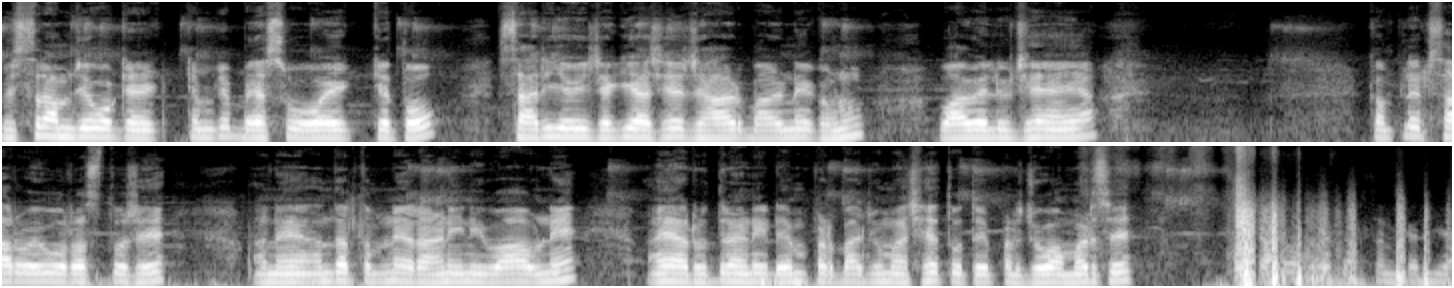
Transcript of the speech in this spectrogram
વિશ્રામ જેવો કે કેમ કે બેસવો હોય કે તો. સારી એવી જગ્યા છે, ઝાડ બાળને ઘણું વાવેલું છે અહીંયા. કમ્પ્લીટ સારો એવો રસ્તો છે. અને અંદર તમને રાણીની વાવને અહીંયા રુદ્રાણી ડેમ પણ બાજુમાં છે, તો તે પણ જોવા મળશે. ચાલો દર્શન કરીએ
